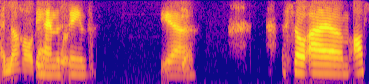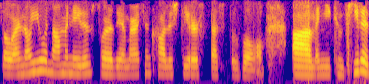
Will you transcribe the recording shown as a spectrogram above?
and know how Behind the works. scenes. Yeah. Yeah. So um also I know you were nominated for the American College Theater Festival. Um and you competed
